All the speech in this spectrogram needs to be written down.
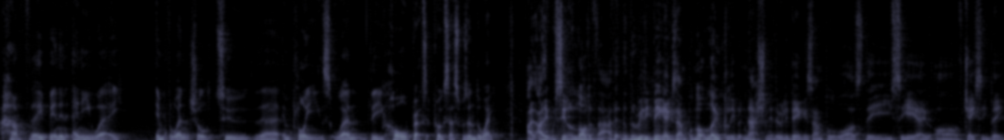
have they been in any way influential to their employees when the whole Brexit process was underway? I, I think we've seen a lot of that. I think the, the really big example, not locally but nationally, the really big example was the CEO of JCB,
